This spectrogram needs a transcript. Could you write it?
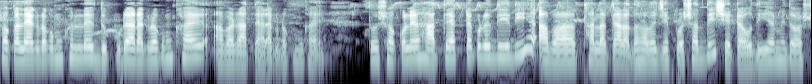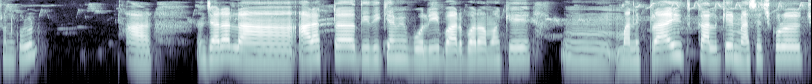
সকালে একরকম খেলে, দুপুরে আর রকম খায়, আবার রাতে আর রকম খায়। তো সকলের হাতে একটা করে দিয়ে দিই, আবার থালাতে আলাদাভাবে যে প্রসাদ দিই সেটাও দিই আমি দর্শন করুন। আর যারা আর একটা দিদিকে আমি বলি, বারবার আমাকে মানে প্রায় কালকে মেসেজ করেছ,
